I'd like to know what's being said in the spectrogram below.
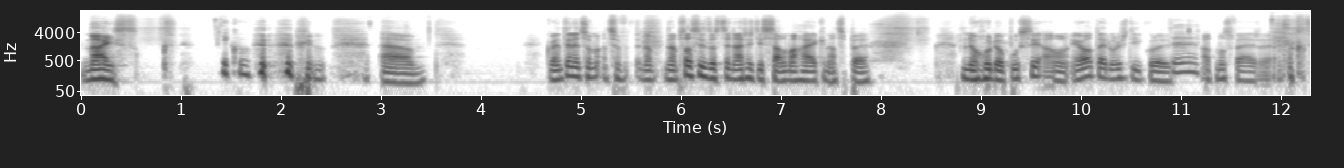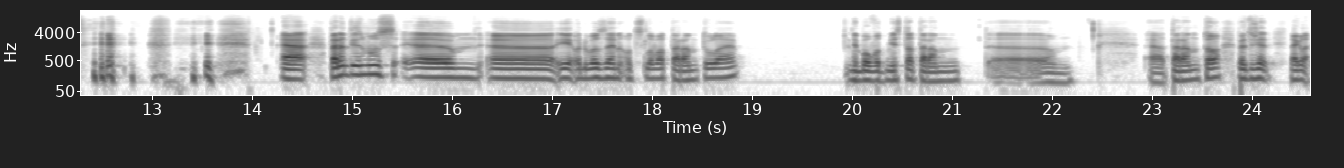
nice. Děkuji. um, Quentine, co, co napsal jsi do scénáře ti Salma Hayek nacpe nohu do pusy a on, jo, to je důležitý kvůli Ty. atmosféře. uh, tarantismus um, uh, je odvozen od slova tarantule, nebo od města Tarant, uh, Taranto, protože takhle,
